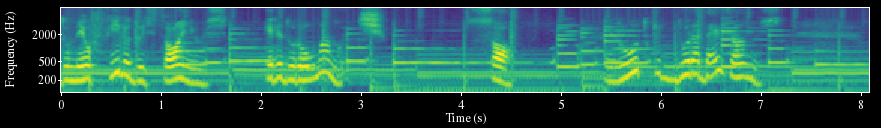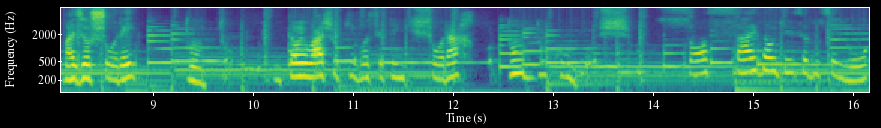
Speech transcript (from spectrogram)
do meu filho dos sonhos, ele durou uma noite só. Tem luto que dura 10 anos. Mas eu chorei tudo. Então eu acho que você tem que chorar tudo com Deus. Só sai da audiência do Senhor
